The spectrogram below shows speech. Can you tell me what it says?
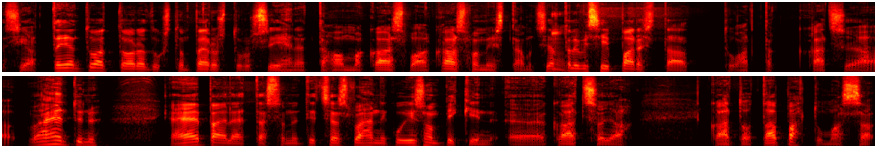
Sijoittajien tuotto-odotukset on perustunut siihen, että homma kasvaa kasvamista, mutta sieltä mm. oli vissiin parista tuhatta katsoja vähentynyt. Ja he epäilee, että tässä on nyt itse asiassa vähän niin kuin isompikin katsoja kato tapahtumassa.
